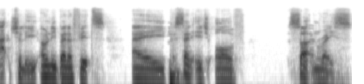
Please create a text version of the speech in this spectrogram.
actually only benefits a percentage of certain race?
